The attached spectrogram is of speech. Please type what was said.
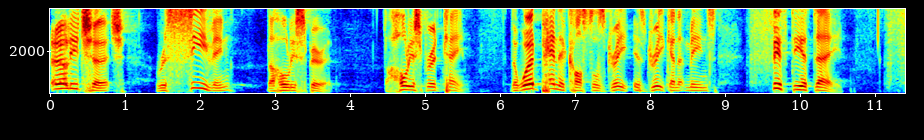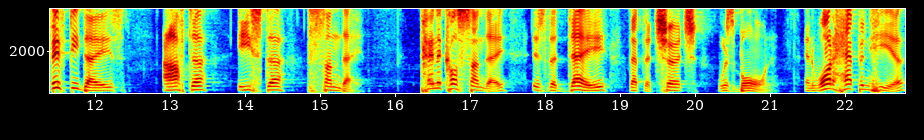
early church receiving the Holy Spirit. The Holy Spirit came. The word Pentecostal is Greek and it means 50th day. 50 days after Easter Sunday. Pentecost Sunday is the day that the church was born. And what happened here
